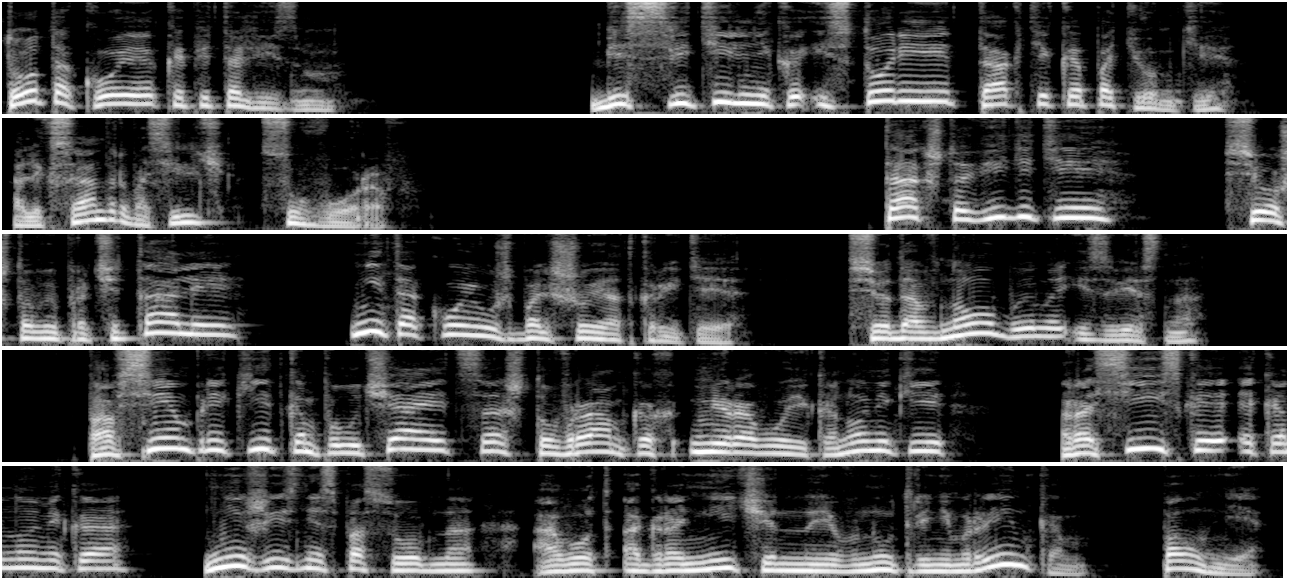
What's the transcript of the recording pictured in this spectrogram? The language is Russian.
Что такое капитализм? Без светильника истории тактика потемки. Александр Васильевич Суворов. Так что, видите, все, что вы прочитали, не такое уж большое открытие. Все давно было известно. По всем прикидкам получается, что в рамках мировой экономики российская экономика не жизнеспособна, а вот ограниченные внутренним рынком вполне.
